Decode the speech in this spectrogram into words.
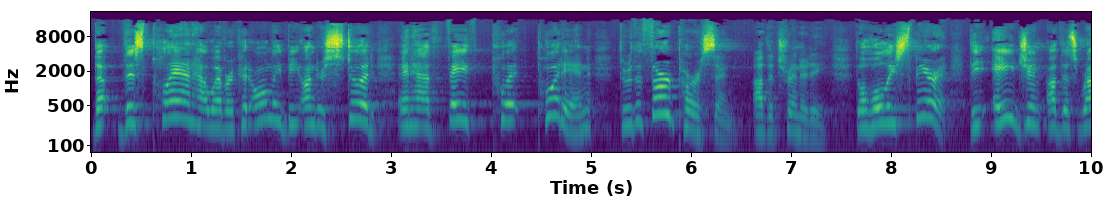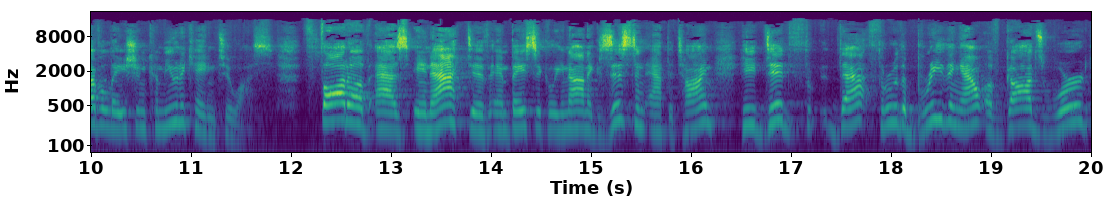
The, this plan, however, could only be understood and have faith put, put in through the third person of the Trinity, the Holy Spirit, the agent of this revelation communicating to us thought of as inactive and basically non existent at the time. He did th- that through the breathing out of God's word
